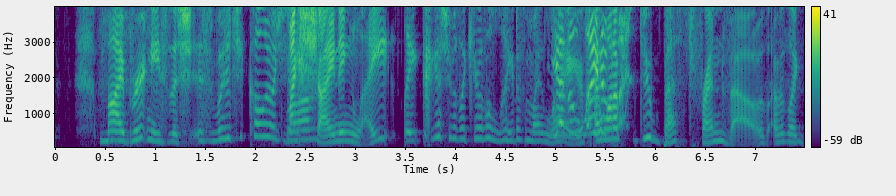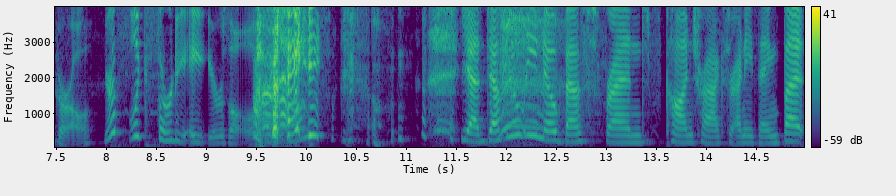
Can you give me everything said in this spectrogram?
my Brittany's the sh- is what did she call her like She my wants- shining light like Yeah, she was like, "You're the light of my life. Yeah, the light I of want my- to do best friend vows." I was like, "Girl, you're like 38 years old. Like, Right? Yeah definitely no best friend contracts or anything but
